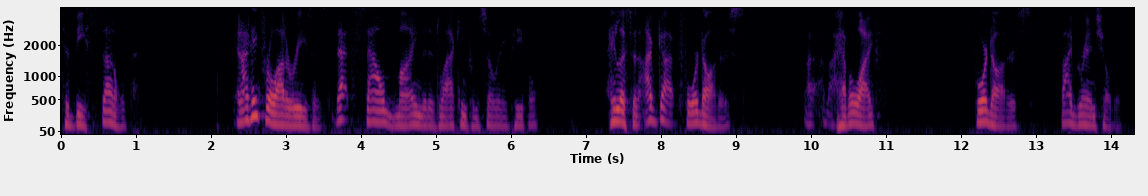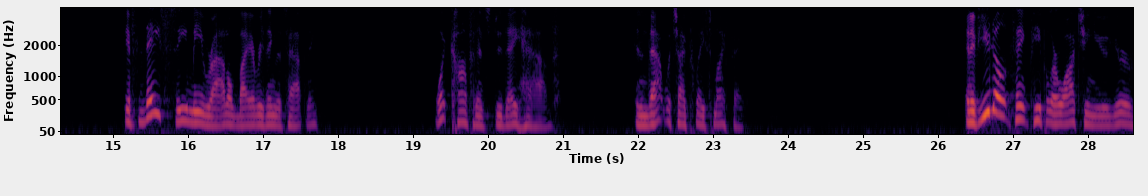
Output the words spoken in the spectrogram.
to be settled. And I think for a lot of reasons. That sound mind that is lacking from so many people. Hey, listen, I've got four daughters. I, I have a wife, four daughters, five grandchildren. If they see me rattled by everything that's happening, what confidence do they have in that which I place my faith? And if you don't think people are watching you, you're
